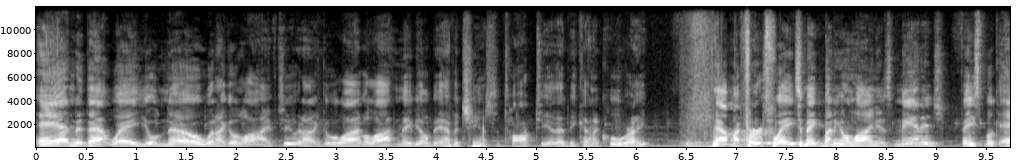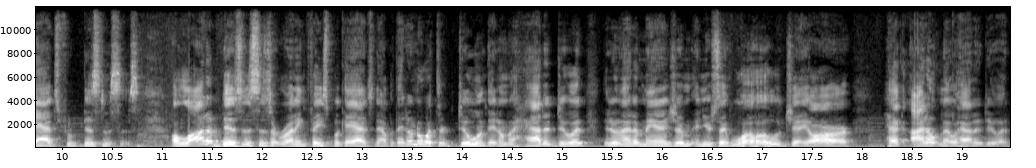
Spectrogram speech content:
And that way you'll know when I go live too and I go live a lot and maybe I'll be, have a chance to talk to you. That'd be kind of cool right now my first way to make money online is manage Facebook ads for businesses. A lot of businesses are running Facebook ads now but they don't know what they're doing. They don't know how to do it. They don't know how to manage them. And you're saying whoa JR heck I don't know how to do it.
